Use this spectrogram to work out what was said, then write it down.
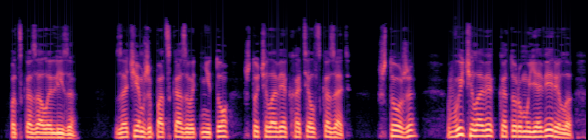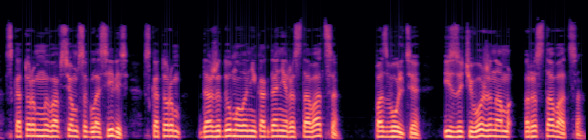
— подсказала Лиза. «Зачем же подсказывать не то, что человек хотел сказать? Что же? Вы человек, которому я верила, с которым мы во всем согласились, с которым даже думала никогда не расставаться? Позвольте, из-за чего же нам расставаться?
